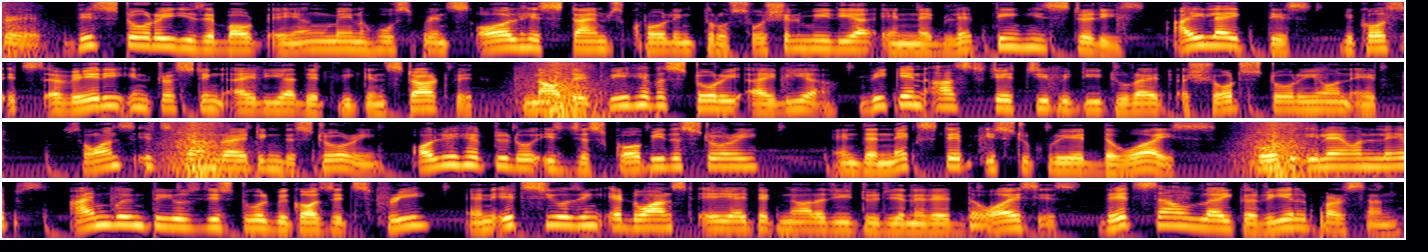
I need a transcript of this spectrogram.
trap. This story is about a young man who spends all his time scrolling through social media and neglecting his studies. I like this because it's a very interesting idea that we can start with. Now that we have a story idea, we can ask ChatGPT to write a short story on it. So once it's done writing the story, all you have to do is just copy the story and the next step is to create the voice. Go to ElevenLabs. I'm going to use this tool because it's free and it's using advanced AI technology to generate the voices. That sound like a real person.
